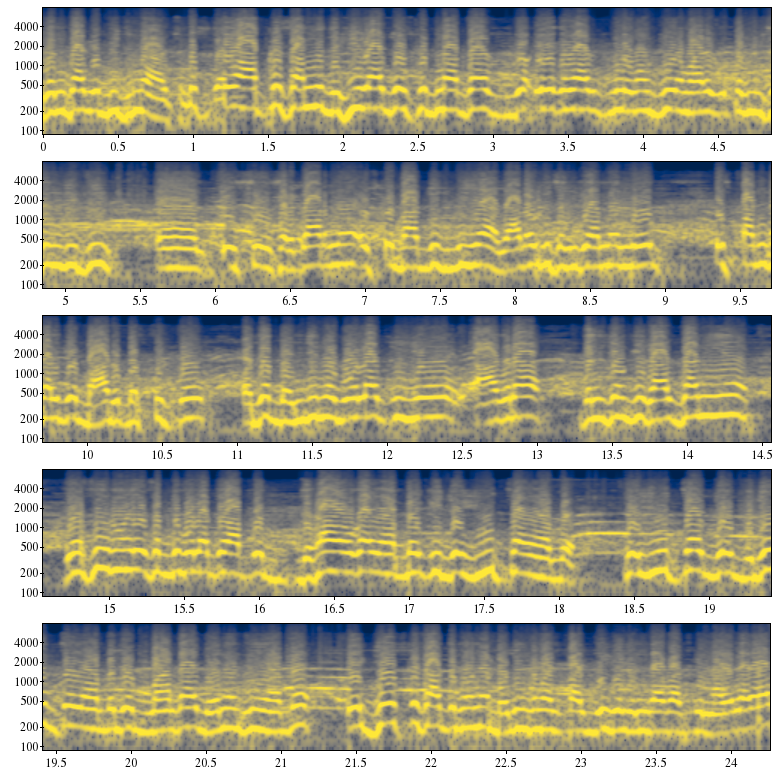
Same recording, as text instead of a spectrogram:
जनता के बीच में आ चुके तो आपके सामने दिख ही रहा है जो कितना था जो एक हज़ार लोगों की हमारे को परमिशन दी थी इस सरकार ने उसके बावजूद भी है हज़ारों की संख्या में लोग इस पंडाल के बाहर उपस्थित थे। और जब बहन जी ने बोला कि ये आगरा दलितों की राजधानी है जैसे ही उन्होंने ये शब्द बोला तो आपको दिखा होगा यहाँ पे कि जो यूथ था यहाँ पे। जो यूथ था, जो बुज़ुर्ग थे यहाँ पे, जो माताएँ बहनें थी यहाँ पे, एक जोश के साथ उन्होंने बहुजन समाज पार्टी के जिंदाबाद के नारे लगाए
